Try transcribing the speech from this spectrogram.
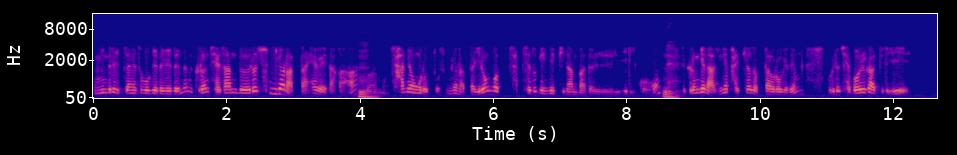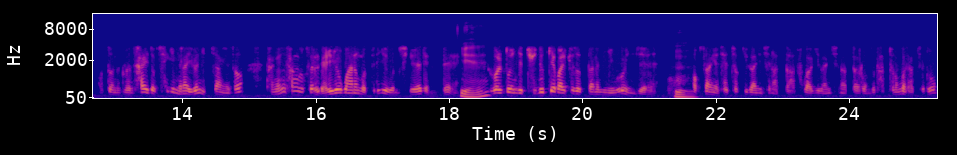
국민들의 입장에서 보게 되게 되면 그런 재산들을 숨겨놨다 해외에다가 음. 뭐 차명으로 또 숨겨놨다 이런 것 자체도 굉장히 비난받을 일이고 네. 그런 게 나중에 밝혀졌다 그러게 되면 오히려 재벌가들이 어떤 그런 사회적 책임이나 이런 입장에서 당연히 상속세를 내려고 하는 것들이 원칙이어야 되는데 예. 그걸 또 이제 뒤늦게 밝혀졌다는 이유로 이제 뭐 음. 법상의 제척 기간이 지났다, 부과 기간이 지났다 그러면서 다투는 것 자체도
